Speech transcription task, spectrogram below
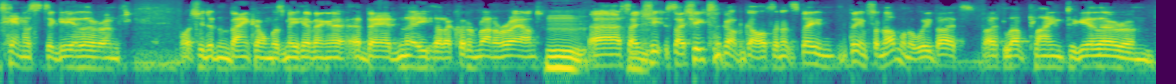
tennis together, and what she didn't bank on was me having a, a bad knee that I couldn't run around. Mm. Uh, so mm. she so she took up golf, and it's been been phenomenal. We both both love playing together and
